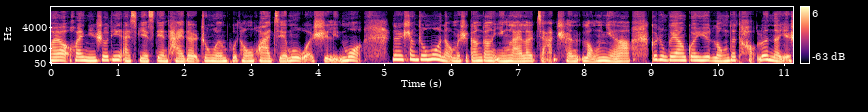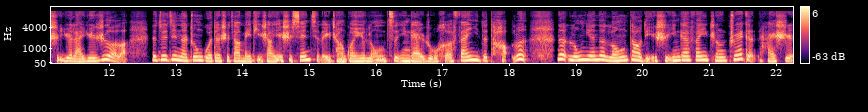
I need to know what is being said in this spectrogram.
朋友，欢迎您收听 SBS 电台的中文普通话节目，我是林默。那上周末呢，我们是刚刚迎来了甲辰龙年啊，各种各样关于龙的讨论呢，也是越来越热了。那最近呢，中国的社交媒体上也是掀起了一场关于“龙”字应该如何翻译的讨论。那龙年的“龙”到底是应该翻译成 “dragon” 还是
